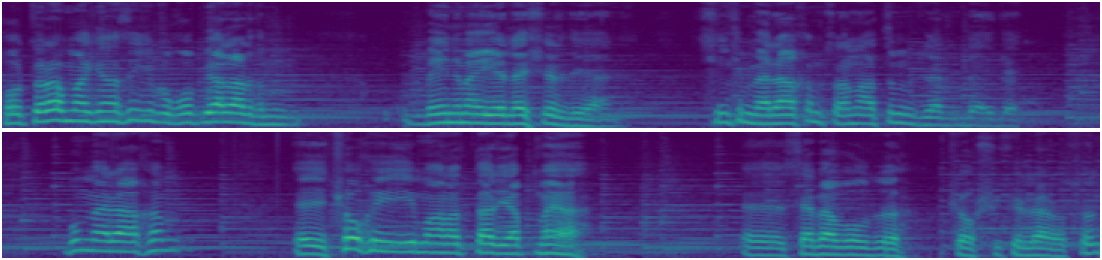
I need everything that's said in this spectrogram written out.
fotoğraf makinesi gibi kopyalardım. Beynime yerleşirdi yani. Çünkü merakım sanatım üzerindeydi. Bu merakım e, çok iyi imalatlar yapmaya e, sebep oldu. Çok şükürler olsun.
